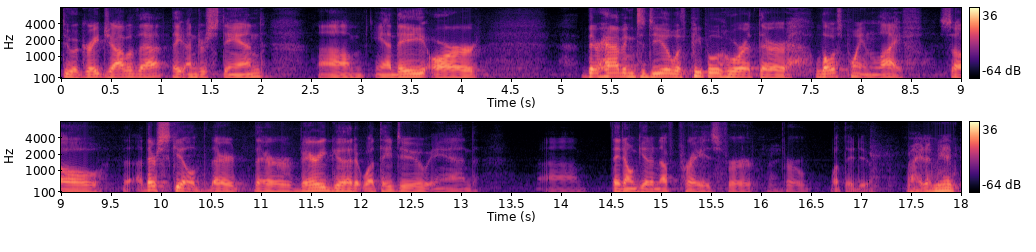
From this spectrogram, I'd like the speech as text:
do a great job of that. They understand, um, and they are they're having to deal with people who are at their lowest point in life. So uh, they're skilled. They're they're very good at what they do, and um, they don't get enough praise for for what they do. Right? I mean, it,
